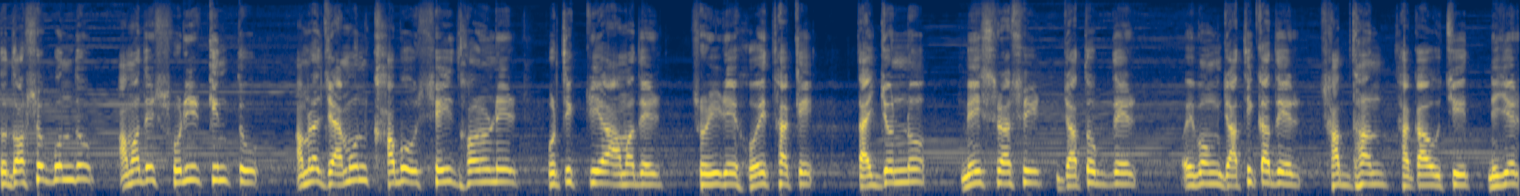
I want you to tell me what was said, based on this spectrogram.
তো দর্শক বন্ধু, আমাদের শরীর কিন্তু আমরা যেমন খাব সেই ধরনের প্রতিক্রিয়া আমাদের শরীরে হয়ে থাকে। তাই জন্য মেষ রাশির জাতকদের এবং জাতিকাদের সাবধান থাকা উচিত নিজের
